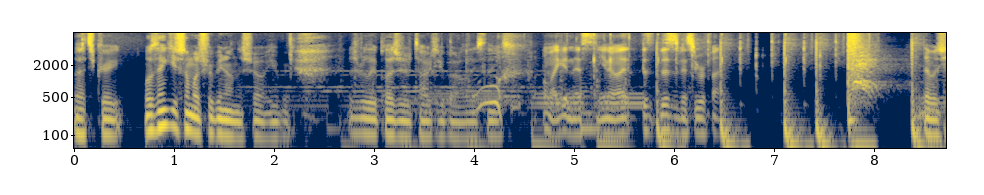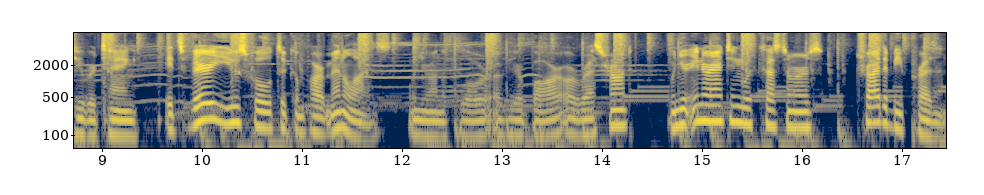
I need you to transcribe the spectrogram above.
That's great. Well, thank you so much for being on the show, Hubert. It was really a pleasure to talk to you about all these things. Oh my goodness, you know, this, this has been super fun. That was Hubert Tang. It's very useful to compartmentalize when you're on the floor of your bar or restaurant. When you're interacting with customers, try to be present.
